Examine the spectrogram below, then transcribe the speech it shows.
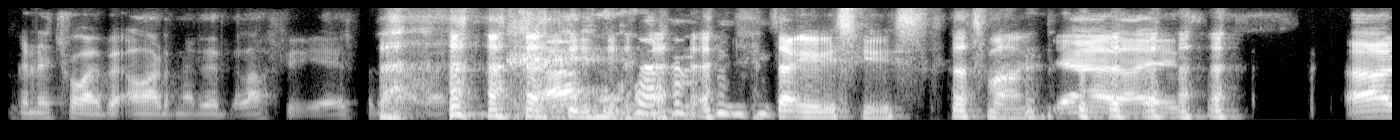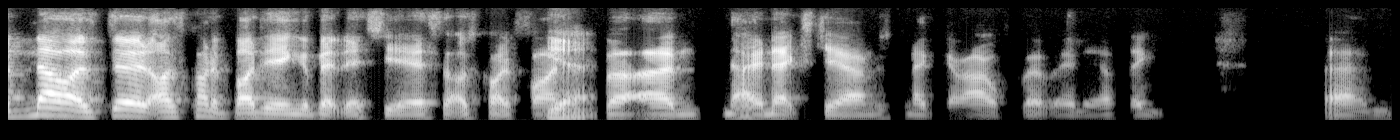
I'm going to try a bit harder than I did the last few years. But that way. Is that your excuse? That's mine. Yeah, that is. um, no, I was doing. I was kind of buddying a bit this year, so that was quite fun. Yeah. But um, no, next year I'm just going to go out for it. Really, I think. Um,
